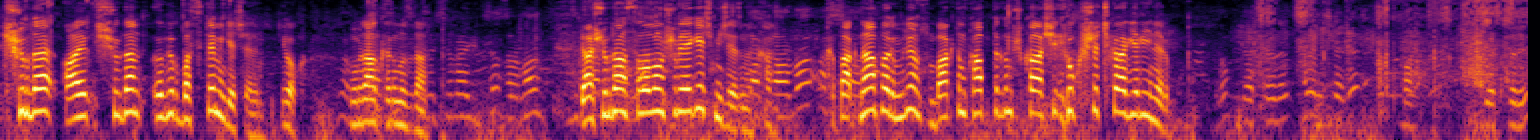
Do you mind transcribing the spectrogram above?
Şurada ay- şuradan öbür basite mi geçelim? Yok. Buradan kırmızıdan. Şuraya gideceğiz oradan. Ya şuradan slalom şuraya geçmeyeceğiz mi? Bak ne yaparım biliyor musun? Baktım kaptırdım şu karşı yokuşa çıkar geri inerim. Yok, şöyle şöyle. Bak göstereyim.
